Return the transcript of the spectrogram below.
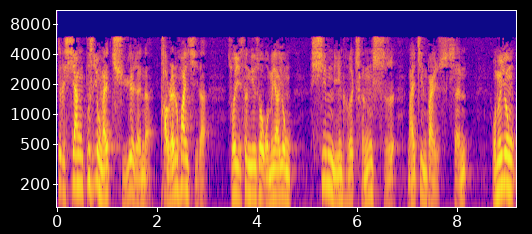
这个香不是用来取悦人的、讨人欢喜的。所以圣经说我们要用心灵和诚实来敬拜神。我们用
